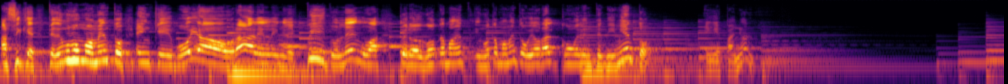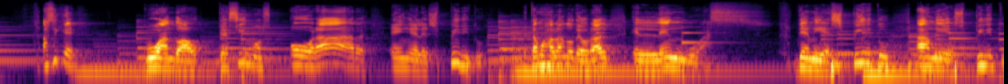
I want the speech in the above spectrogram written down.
Así que tenemos un momento en que voy a orar en, en el espíritu, en lengua, pero en otro, momento, en otro momento voy a orar con el entendimiento en español. Así que cuando decimos orar en el espíritu, estamos hablando de orar en lenguas, de mi espíritu a mi espíritu.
